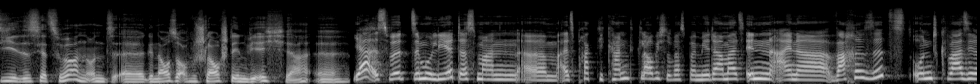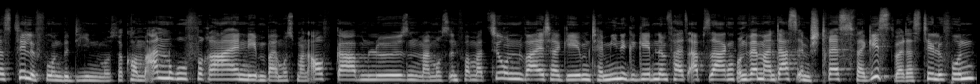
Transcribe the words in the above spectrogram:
die das jetzt hören und äh, genauso auf dem Schlauch stehen wie ich, ja. Äh. Ja, es wird simuliert, dass man ähm, als Praktikant, glaube ich, sowas bei mir damals, in einer Wache sitzt und quasi das Telefon bedienen muss. Da kommen Anrufe rein, nebenbei muss man Aufgaben lösen, man muss Informationen weitergeben, Termine gegebenenfalls absagen. Und wenn man das im Stress vergisst, weil das Telefon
